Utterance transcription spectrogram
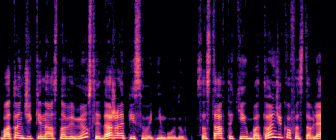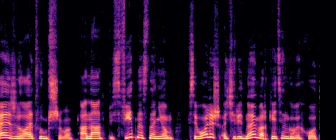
Батончики на основе мюсли даже описывать не буду. Состав таких батончиков оставляет желать лучшего, а надпись «фитнес» на нем всего лишь очередной маркетинговый ход.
